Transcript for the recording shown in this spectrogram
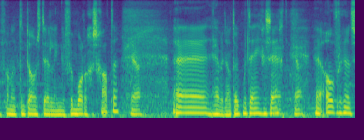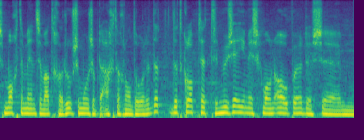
van een tentoonstelling Verborgen Schatten. Ja. hebben we dat ook meteen gezegd. overigens mochten mensen wat geroezemoes op de achtergrond horen. Dat, dat klopt, het museum is gewoon open. Dus um,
